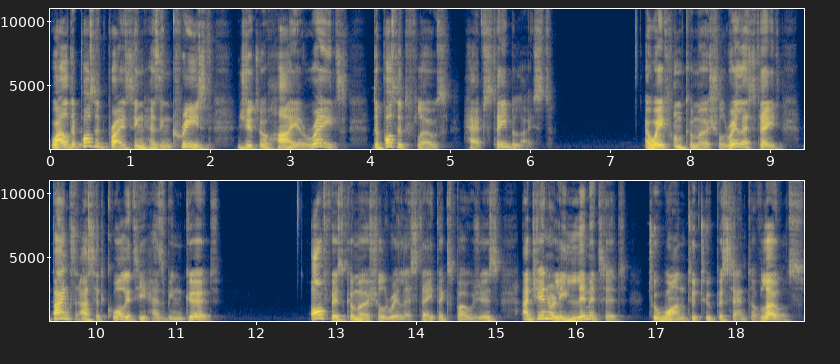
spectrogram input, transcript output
While deposit pricing has increased due to higher rates, deposit flows have stabilized. Away from commercial real estate, banks' asset quality has been good. Office commercial real estate exposures are generally limited to 1 to 2% of loans.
